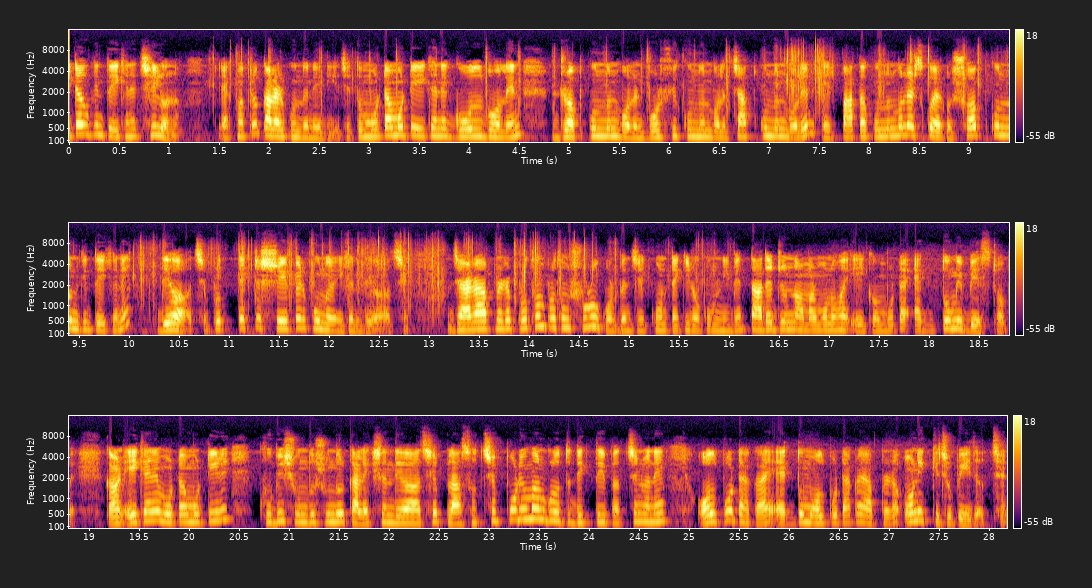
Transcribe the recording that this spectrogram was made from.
এটাও কিন্তু এখানে ছিল না। একমাত্র কালার কুন্দনে দিয়েছে। তো মোটামুটি এখানে গোল বলেন, ড্রপ কুন্দন বলেন, বরফি কুন্দন বলেন, চাঁদ কুন্দন বলেন এই পাতা কুন্দন বলেন স্কোয়ার কুন্দন, সব কুন্দন কিন্তু এখানে দেওয়া আছে। প্রত্যেকটা শেপের কুন্দন এখানে দেওয়া আছে। যারা আপনারা প্রথম প্রথম শুরু করবেন যে কোনটা কীরকম নেবেন, তাদের জন্য আমার মনে হয় এই কম্বোটা একদমই বেস্ট হবে। কারণ এইখানে মোটামুটি খুবই সুন্দর সুন্দর কালেকশন দেওয়া আছে প্লাস হচ্ছে পরিমাণগুলো তো দেখতেই পাচ্ছেন মানে অল্প টাকায়, একদম অল্প টাকায় আপনারা অনেক কিছু পেয়ে যাচ্ছেন।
